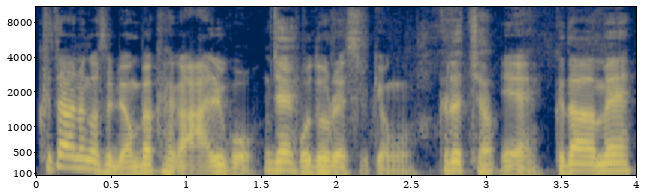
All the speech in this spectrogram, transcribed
크다는 것을 명백하게 알고 네. 보도를 했을 경우. 그렇죠. 예. 그 다음에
